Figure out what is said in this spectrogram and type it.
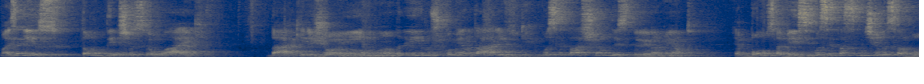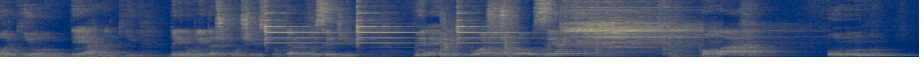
Mas é isso. Então deixa seu like. Dá aquele joinha. Manda aí nos comentários o que, que você está achando desse treinamento. É bom saber. Se você está sentindo essa dor aqui, ó, interna aqui, bem no meio das coxas. É isso que eu quero que você diga. Virei costas para você. Vamos lá. Um,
